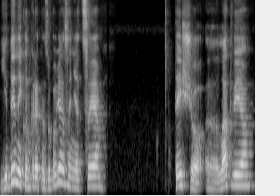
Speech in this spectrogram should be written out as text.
Єдине конкретне зобов'язання це те, що е, Латвія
